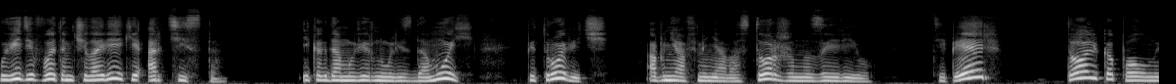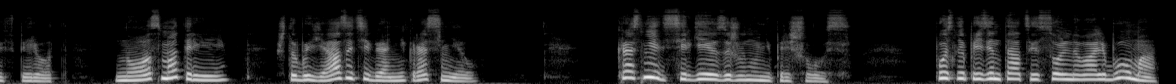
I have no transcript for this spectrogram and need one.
увидев в этом человеке артиста». И когда мы вернулись домой, Петрович, обняв меня восторженно, заявил, «Теперь только полный вперед, но смотри, чтобы я за тебя не краснел». Краснеть Сергею за жену не пришлось. После презентации сольного альбома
